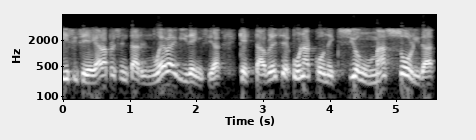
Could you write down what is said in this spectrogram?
Y si se llegara a presentar nueva evidencia que establece una conexión más sólida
